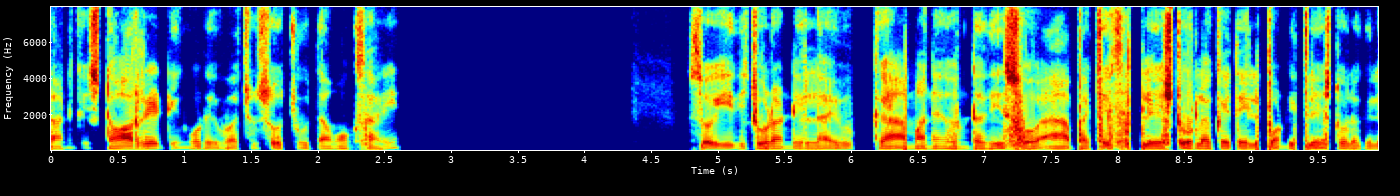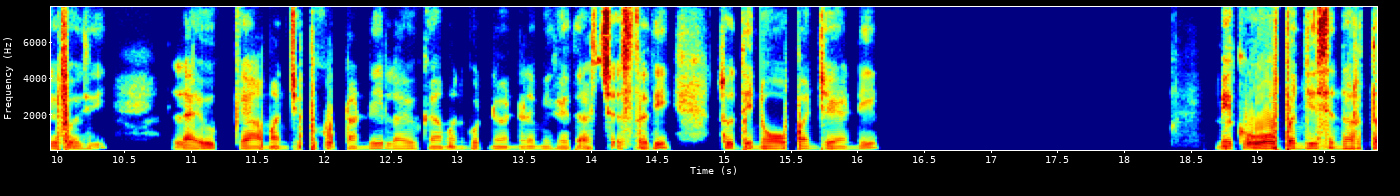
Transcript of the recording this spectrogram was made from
దానికి స్టార్ రేటింగ్ కూడా ఇవ్వచ్చు. సో చూద్దాం ఒకసారి. సో ఇది చూడండి. లైవ్ క్యామ్ అనేది ఉంటుంది. సో యాప్ వచ్చేసి ప్లే స్టోర్లోకి అయితే వెళ్ళిపోండి. ప్లే స్టోర్లోకి వెళ్ళిపోయి లైవ్ క్యామ్ అని చెప్పి కొట్టండి. లైవ్ క్యామ్ అని కొట్టిన వెంటనే మీకు అయితే వచ్చేస్తుంది సో దీన్ని ఓపెన్ చేయండి. మీకు ఓపెన్ చేసిన తర్వాత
